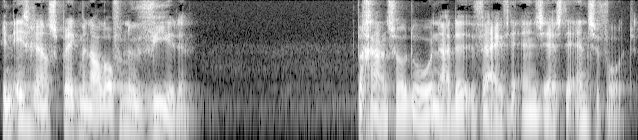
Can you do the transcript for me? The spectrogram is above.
In Israël spreekt men al over een vierde. We gaan zo door naar de vijfde en zesde enzovoort.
